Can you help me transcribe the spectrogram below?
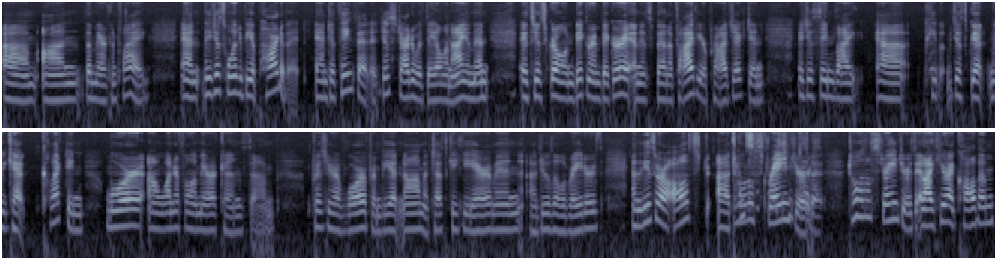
um, on the American flag, and they just wanted to be a part of it. And to think that it just started with Dale and I, and then it's just grown bigger and bigger, and it's been a five-year project, and it just seemed like uh, people just get we kept collecting more uh, wonderful Americans. Um, prisoner of war from Vietnam, a Tuskegee Airman, a Doolittle Raiders, and these are all str uh, total so glad you did strangers. Total strangers, and I hear I call them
